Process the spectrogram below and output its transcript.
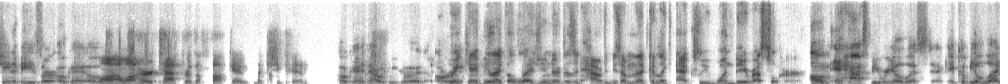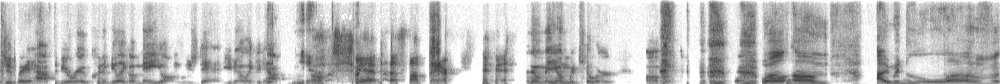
Shayna Baszler. Okay. Oh, well, I want her to tap her the fuck out like she can. Okay, that would be good. All right. Wait, can it be like a legend, or does it have to be something that could like actually one day wrestle her? Um, it has to be realistic. It could be a legend, but it have to be. It couldn't be like a Mae Young who's dead. You know, like it have. To be- yeah. Oh shit, that's not fair. I know Mae Young would kill her. Um. well, um, I would love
